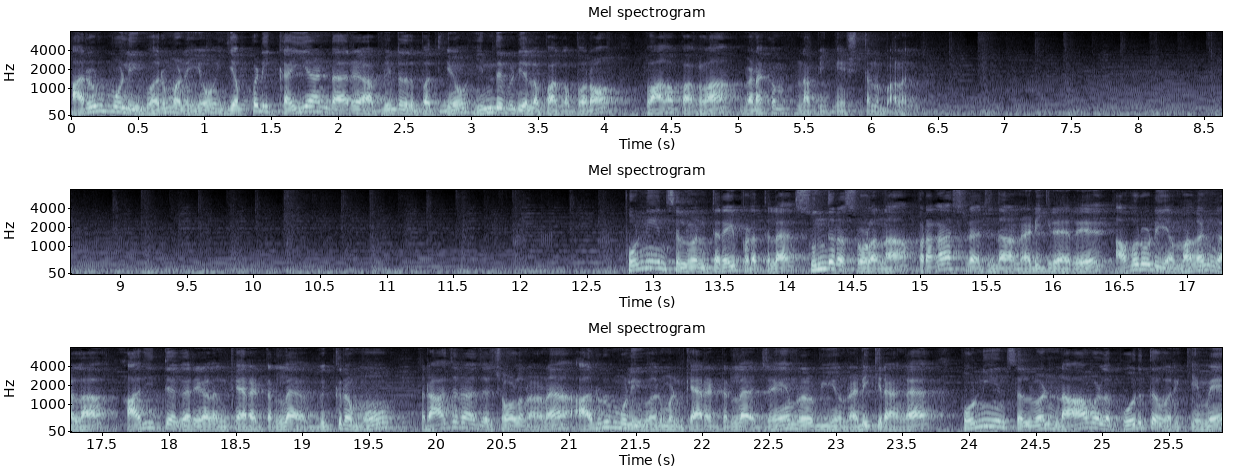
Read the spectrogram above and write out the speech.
அருள்மொழிவர்மனையும் எப்படி கையாண்டாரு அப்படின்றத பத்தியும் இந்த வீடியோல பார்க்க போறோம். வாங்க பார்க்கலாம். வணக்கம். நான் விக்னேஷ் தனபாலன். பொன்னியின் செல்வன் திரைப்படத்தில் சுந்தர சோழனா பிரகாஷ்ராஜ் தான் நடிக்கிறாரு. அவருடைய மகன்களா ஆதித்ய கரிகாலன் கேரக்டர்ல விக்ரமும் ராஜராஜ சோழனான அருள்மொழிவர்மன் கேரக்டர்ல ஜெயம் ரவியும் நடிக்கிறாங்க. பொன்னியின் செல்வன் நாவலை பொறுத்த வரைக்குமே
